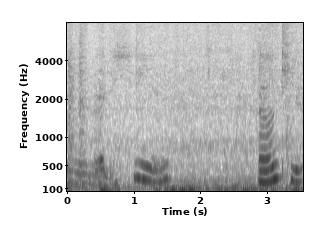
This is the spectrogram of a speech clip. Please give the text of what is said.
And red here. Around here.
